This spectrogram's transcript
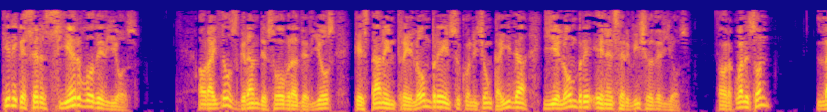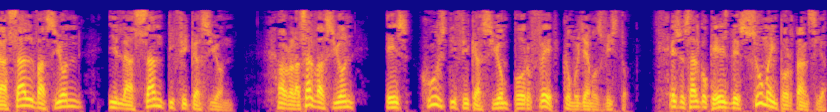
tiene que ser siervo de Dios. Ahora, hay dos grandes obras de Dios que están entre el hombre en su condición caída y el hombre en el servicio de Dios. Ahora, ¿cuáles son? La salvación y la santificación. Ahora, la salvación es justificación por fe, como ya hemos visto. Eso es algo que es de suma importancia.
